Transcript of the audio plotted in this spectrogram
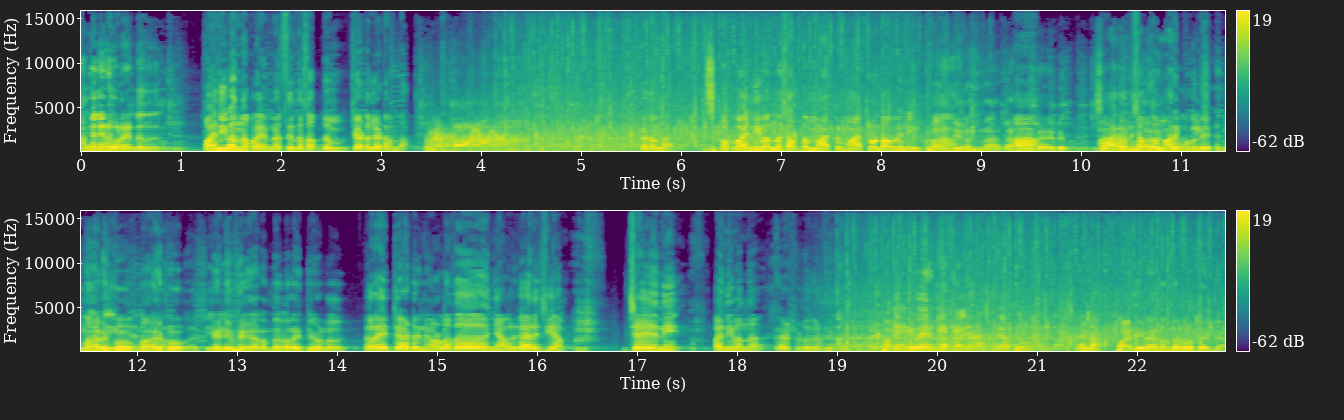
അങ്ങനെയാണ് പറയേണ്ടത്. പനി വന്ന പ്രേംനസീറിന്റെ ശബ്ദം ചേട്ടൻ കേട്ടിട്ടുണ്ട. കേട്ടിട്ടുണ്ട പനി വന്ന ശബ്ദം മാറ്റം മാറ്റം ഉണ്ടാവും ഇനി പനി വന്നാൽ ആ. ആരുടെയായാലും ആരായാലും ശബ്ദം മാറിപ്പോകൂലേ? മാറിപ്പോ മാറിപ്പോ ഇനി വേറെന്താ വെറൈറ്റി ഉള്ളത്? വെറൈറ്റി ആയിട്ട് ഇനിയുള്ളത് ഞാൻ ഒരു കാര്യം ചെയ്യാം. ജയനി പനി വന്ന് എടുക്കുകയാണ്. പനി വേണ്ട വേണ്ട. പനി വേണം നിർബന്ധമില്ല.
